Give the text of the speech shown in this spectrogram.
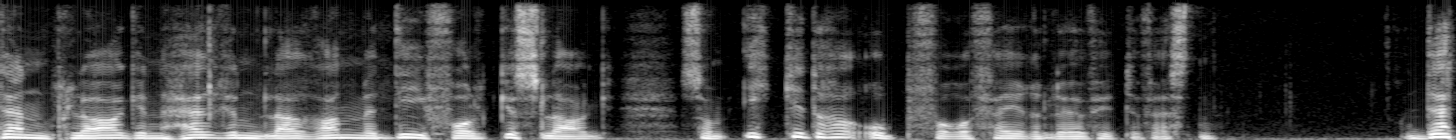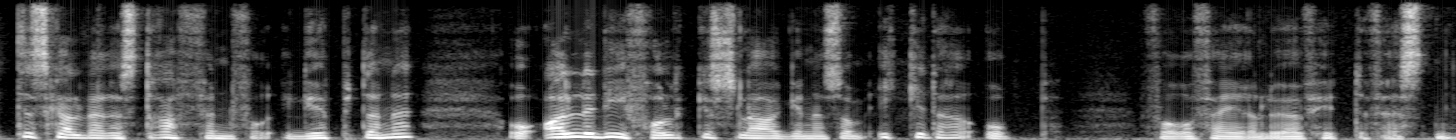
den plagen Herren lar ramme de folkeslag som ikke drar opp for å feire løvhyttefesten. Dette skal være straffen for egypterne og alle de folkeslagene som ikke drar opp for å feire løvhyttefesten.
